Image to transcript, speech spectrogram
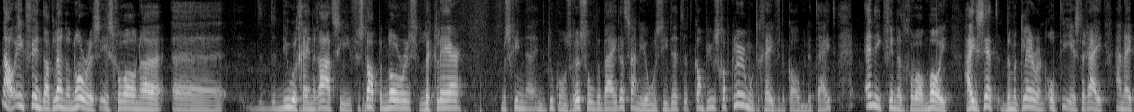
nou, ik vind dat Lando Norris is gewoon eh, de, nieuwe generatie. Verstappen, Norris, Leclerc. Misschien eh, in de toekomst Russell erbij. Dat zijn de jongens die het, het kampioenschap kleur moeten geven de komende tijd. En ik vind het gewoon mooi. Hij zet de McLaren op de eerste rij. En hij,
